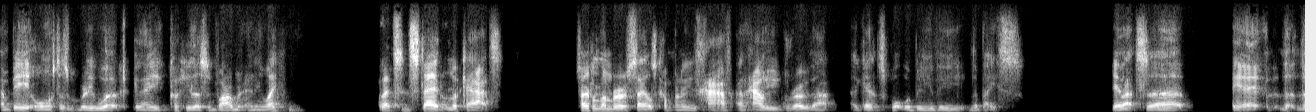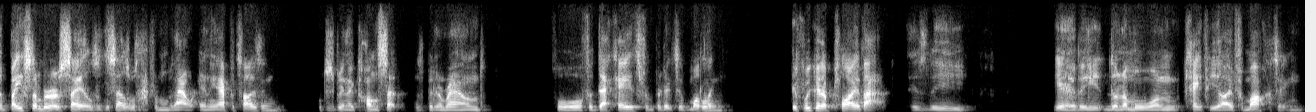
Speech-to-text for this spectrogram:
and B, it almost doesn't really work in a cookieless environment anyway. Let's instead look at total number of sales companies have and how you grow that against what would be the, the base. Yeah, that's uh, yeah, the, the base number of sales of the sales would happen without any advertising, which has been a concept that's been around for, for decades from predictive modeling. If we could apply that as the yeah the, the number one KPI for marketing,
